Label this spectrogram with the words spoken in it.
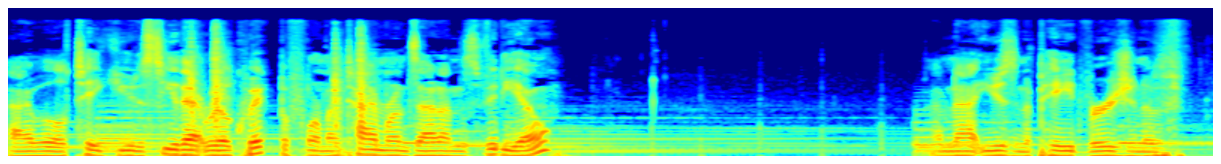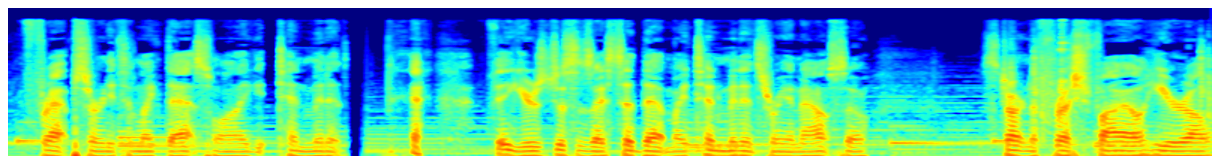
I will take you to see that real quick before my time runs out on this video. I'm not using a paid version of Fraps or anything like that, so I get 10 minutes. Figures, just as I said that, my 10 minutes ran out, so starting a fresh file here. I'll,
